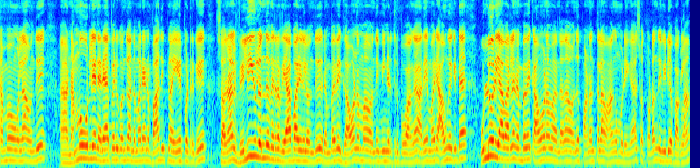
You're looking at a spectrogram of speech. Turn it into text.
சம்பவங்கள்லாம் வந்து நம்ம ஊர்லேயே நிறையா பேருக்கு வந்து அந்த மாதிரியான பாதிப்புலாம் ஏற்பட்டிருக்கு. ஸோ அதனால் வெளியூர்லேருந்து வர்ற வியாபாரிகள் வந்து ரொம்பவே கவனமாக வந்து மீன் எடுத்துகிட்டு போவாங்க. அதே மாதிரி அவங்கக்கிட்ட உள்ளூர் வியாபாரியில் ரொம்பவே கவனமாக இருந்தால் தான் வந்து பணத்தெல்லாம் வாங்க முடியுங்க. ஸோ தொடர்ந்து வீடியோ பார்க்கலாம்.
